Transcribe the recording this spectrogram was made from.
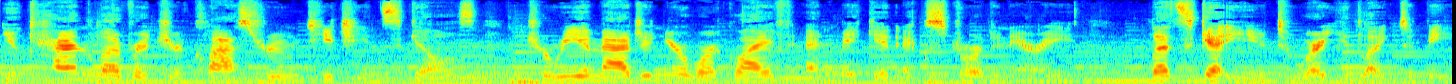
You can leverage your classroom teaching skills to reimagine your work life and make it extraordinary. Let's get you to where you'd like to be.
